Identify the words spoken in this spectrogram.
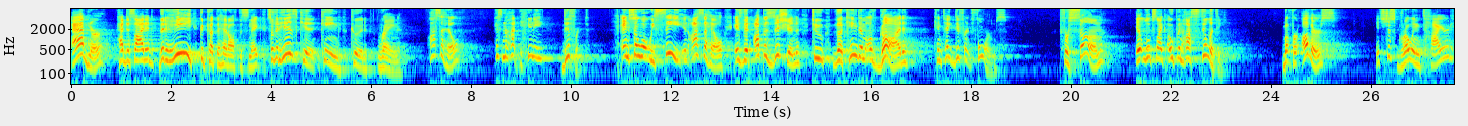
Abner had decided that he could cut the head off the snake so that his king could reign. Asahel is not any different. And so, what we see in Asahel is that opposition to the kingdom of God can take different forms. For some, it looks like open hostility. But for others, it's just growing tired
